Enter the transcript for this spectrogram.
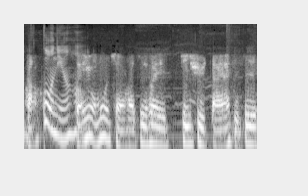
好，过年后。对，因为我目前还是会继续待，只是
